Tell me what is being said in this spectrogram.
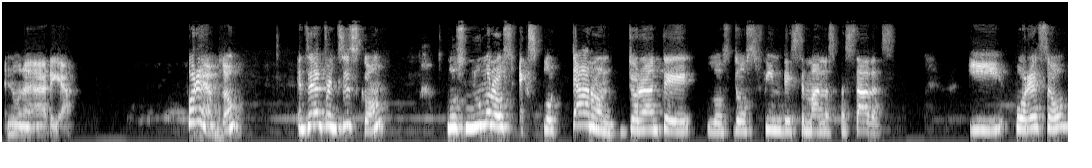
en una área. Por ejemplo, en San Francisco, los números explotaron durante los dos fines de semana pasadas y por eso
